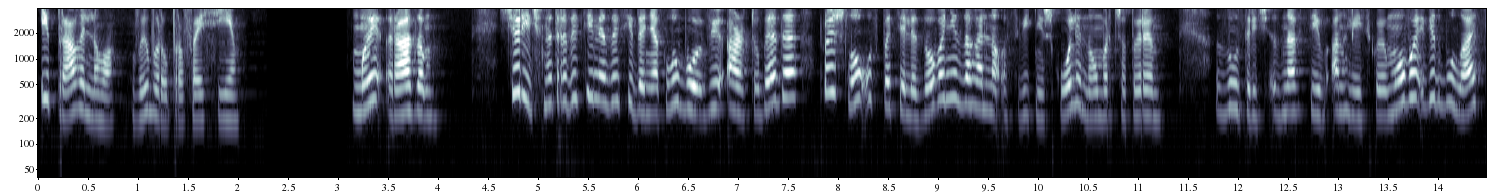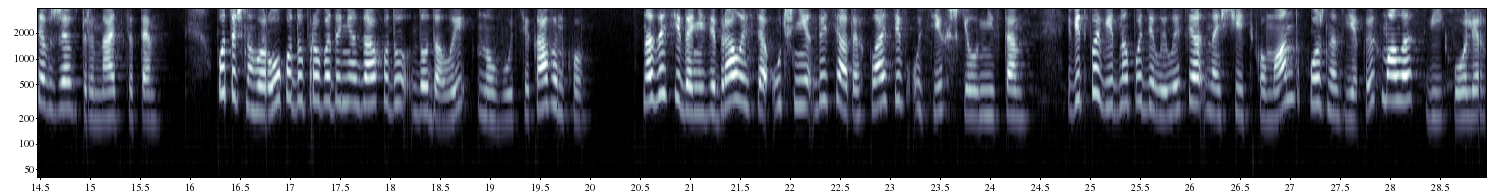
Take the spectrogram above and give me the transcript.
і правильного вибору професії. Ми разом. Щорічне традиційне засідання клубу We Are Together пройшло у спеціалізованій загальноосвітній школі номер 4 Зустріч знавців англійської мови відбулася вже в 13-те. Поточного року до проведення заходу додали нову цікавинку. На засіданні зібралися учні 10 класів усіх шкіл міста. Відповідно, поділилися на 6 команд, кожна з яких мала свій колір.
